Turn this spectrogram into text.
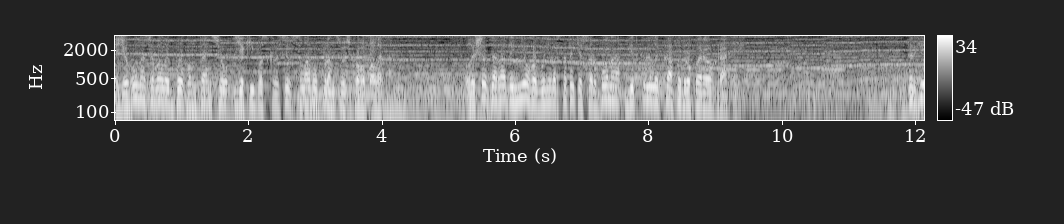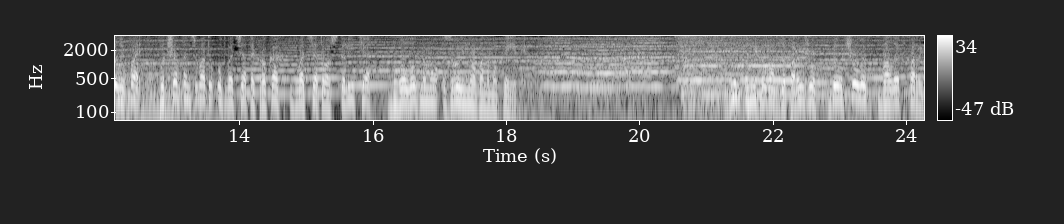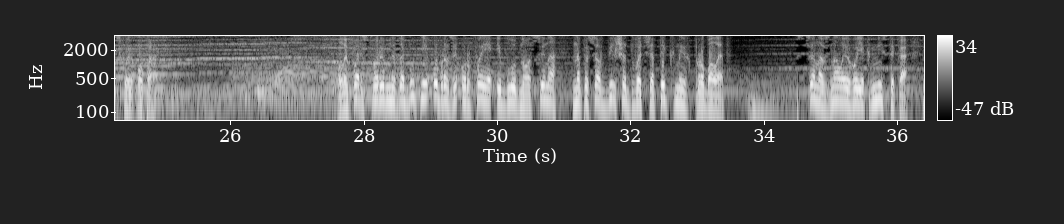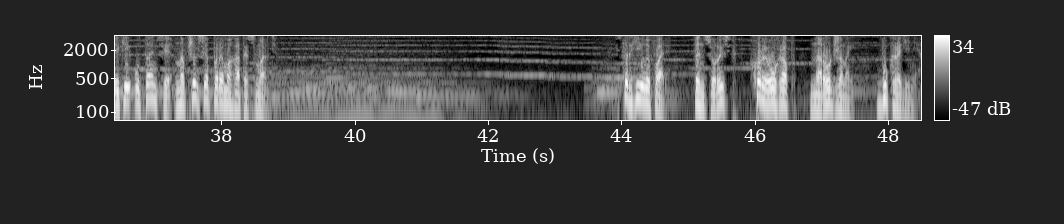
Його називали богом танцю, який воскресив славу французького балета. Лише заради нього в університеті Сорбона відкрили кафедру хореографії. Сергій Лифарь почав танцювати у 20-х роках ХХ століття в голодному зруйнованому Києві. Він емігрував до Парижу, де очолив балет Паризької опери. Лефарь створив незабутні образи Орфея і блудного сина, написав більше 20 книг про балет. Сцена знала його як містика, який у танці навчився перемагати смерть. Сергій Лифарь, танцюрист, хореограф, народжений в Україні.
